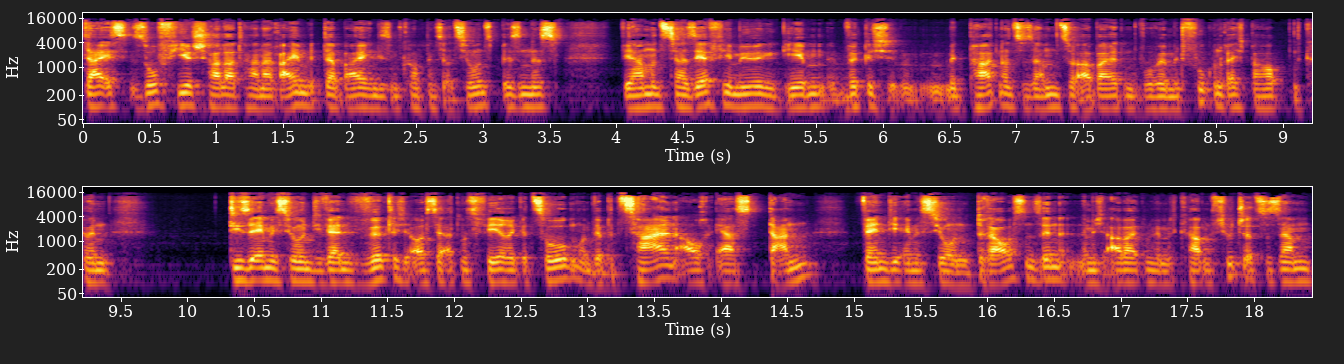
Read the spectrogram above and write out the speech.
da ist so viel Scharlatanerei mit dabei in diesem Kompensationsbusiness. Wir haben uns da sehr viel Mühe gegeben, wirklich mit Partnern zusammenzuarbeiten, wo wir mit Fug und Recht behaupten können, diese Emissionen, die werden wirklich aus der Atmosphäre gezogen und wir bezahlen auch erst dann, wenn die Emissionen draußen sind. Nämlich arbeiten wir mit Carbon Future zusammen.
